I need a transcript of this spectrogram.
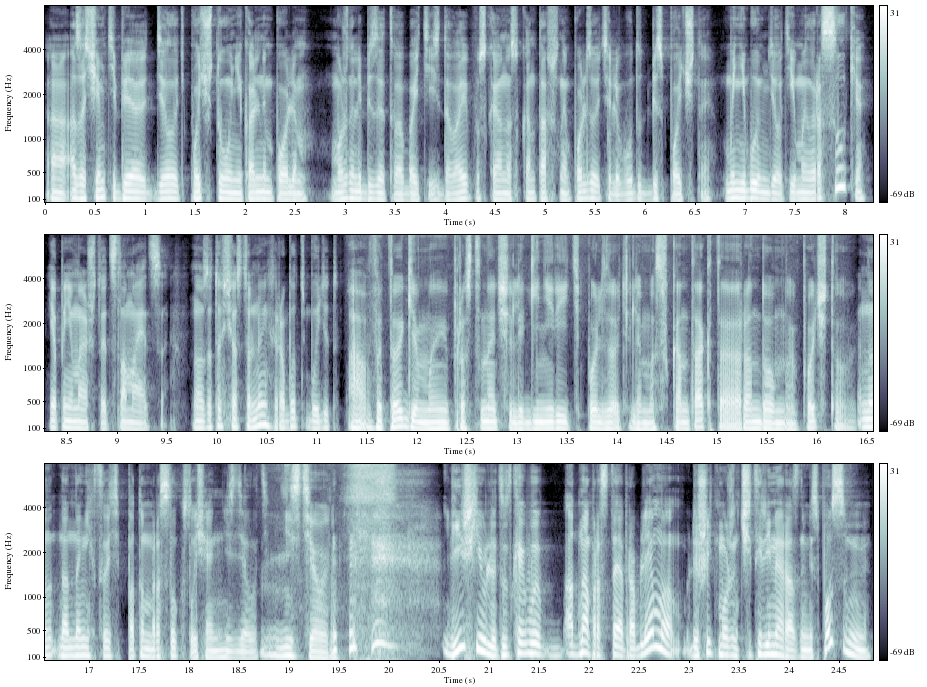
а, а зачем тебе делать почту уникальным полем? Можно ли без этого обойтись? Давай, пускай у нас контактные пользователи будут без почты. Мы не будем делать e-mail рассылки, я понимаю, что это сломается, но зато все остальное работать будет. А в итоге мы просто начали генерить пользователям из ВКонтакта рандомную почту. Ну, надо на них, кстати, потом рассылку случайно не сделать. Не сделаем. Видишь, Юля, тут как бы одна простая проблема решить можно четырьмя разными способами,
